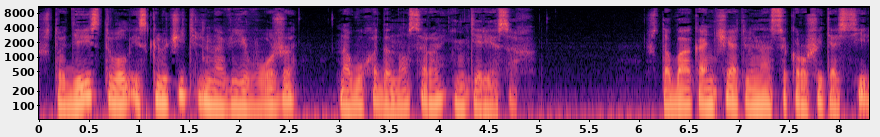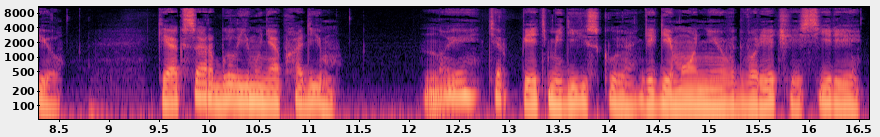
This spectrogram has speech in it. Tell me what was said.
что действовал исключительно в его же, Навуходоносора, интересах. Чтобы окончательно сокрушить Ассирию, Кеоксар был ему необходим, но и терпеть медийскую гегемонию в двуречии Сирии –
